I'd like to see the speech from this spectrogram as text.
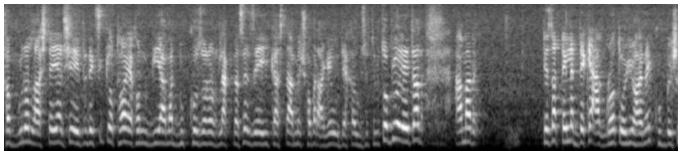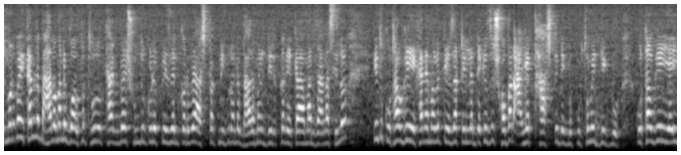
সবগুলো লাস্টে সে এটা দেখছি। কোথাও এখন গিয়ে আমার দুঃখজনক লাগতেছে যে এই কাজটা আমি সবার আগেও দেখা উচিত ছিল। তবুও এটার আমার টেজার টেইলার দেখে আগ্রহ তৈরি হয় নাই, খুব বেশি। মনে করি এখানে ভালো মানে গল্প থাকবে, সুন্দর করে প্রেজেন্ট করবে, আশপাক নিপুণ অনেক ভালো মানে ডিরেক্টর এটা আমার জানা ছিল। কিন্তু কোথাও গিয়ে এখানে মানে টেজার টেইলার দেখে যে সবার আগে ফার্স্টে দেখব, প্রথমেই দেখব, কোথাও গিয়ে এই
